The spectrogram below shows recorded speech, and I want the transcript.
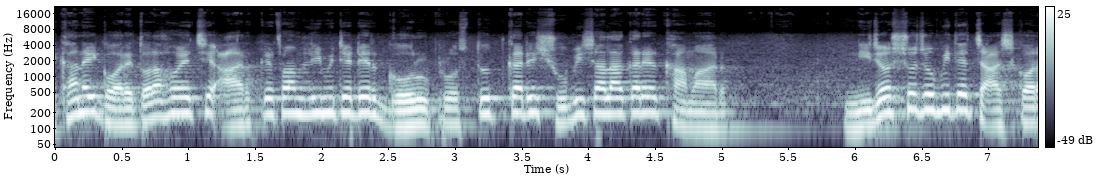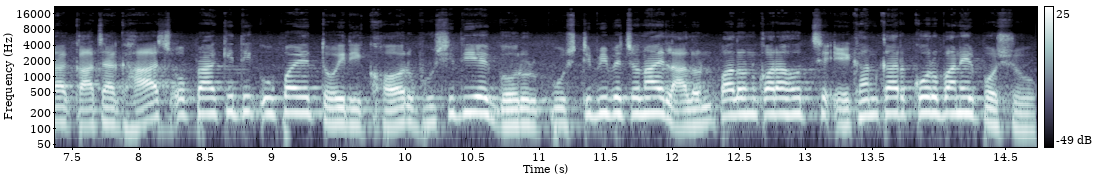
এখানেই গড়ে তোলা হয়েছে আরকে ফার্ম লিমিটেডের গরু প্রস্তুতকারী সুবিশাল আকারের খামার। নিজস্ব জমিতে চাষ করা কাঁচা ঘাস ও প্রাকৃতিক উপায়ে তৈরি খড় ভুসি দিয়ে গরুর পুষ্টি বিবেচনায় লালন পালন করা হচ্ছে এখানকার কোরবানির পশু।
